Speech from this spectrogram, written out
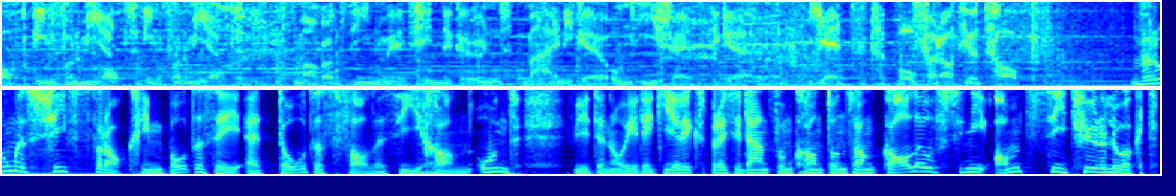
Top informiert. informiert. Das Magazin mit Hintergrund, Meinungen und Einschätzungen. Jetzt auf Radio Top. Warum ein Schiffswrack im Bodensee ein Todesfall sein kann und wie der neue Regierungspräsident vom Kanton St. Gallen auf seine Amtszeit führen schaut,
